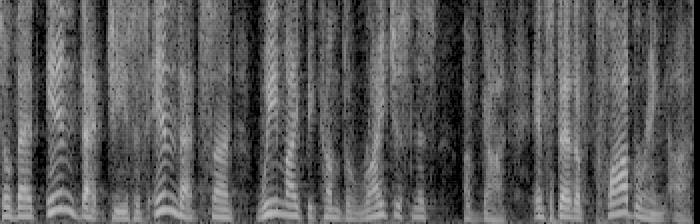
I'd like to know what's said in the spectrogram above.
so that in that Jesus, in that Son, we might become the righteousness of God. Instead of clobbering us,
